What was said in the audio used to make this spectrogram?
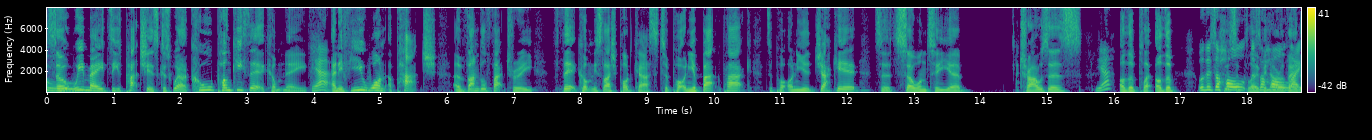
so we made these patches because we're a cool, punky theatre company. Yeah. And if you want a patch of Vandal Factory theatre company slash podcast to put on your backpack, to put on your jacket, to sew onto your trousers, yeah. other pla other Well, there's a whole there's a whole like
